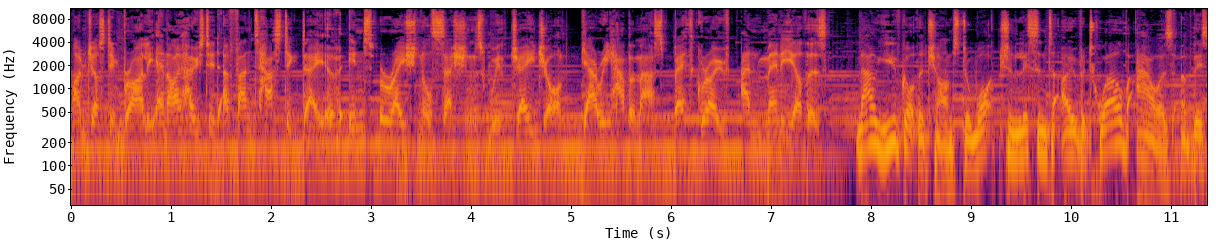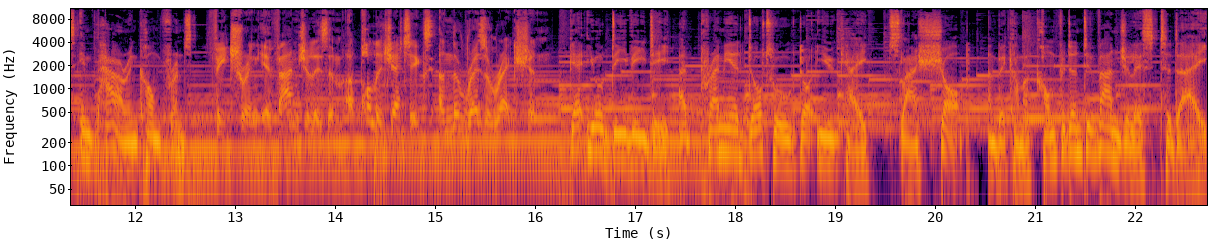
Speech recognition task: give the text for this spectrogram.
I'm Justin Brierley, and I hosted a fantastic day of inspirational sessions with J. John, Gary Habermas, Beth Grove, and many others. Now you've got the chance to watch and listen to over 12 hours of this empowering conference featuring evangelism, apologetics, and the resurrection. Get your DVD at premier.org.uk slash shop and become a confident evangelist today.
